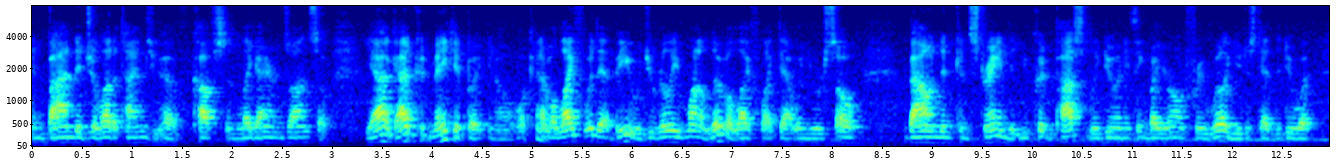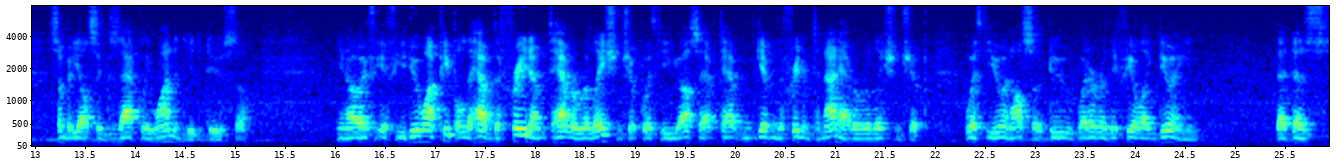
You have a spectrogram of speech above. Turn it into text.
in bondage a lot of times. You have cuffs and leg irons on, so yeah, God could make it, but you know, what kind of a life would that be? Would you really want to live a life like that when you were so bound and constrained that you couldn't possibly do anything by your own free will? You just had to do what somebody else exactly wanted you to do. So, you know, if, if you do want people to have the freedom to have a relationship with you, you also have to have them, give them the freedom to not have a relationship with you and also do whatever they feel like doing. And that does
